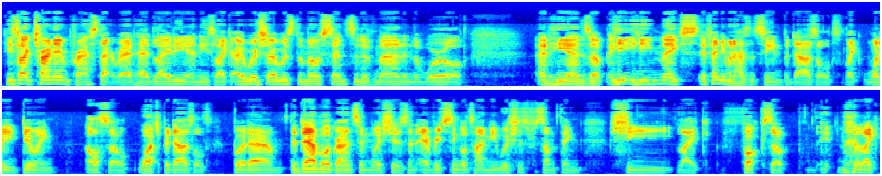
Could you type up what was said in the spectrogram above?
he's like trying to impress that redhead lady, and he's like, "I wish I was the most sensitive man in the world," and he ends up he he makes if anyone hasn't seen Bedazzled, like what are you doing? Also watch Bedazzled, but um the devil grants him wishes, and every single time he wishes for something, she like fucks up. like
